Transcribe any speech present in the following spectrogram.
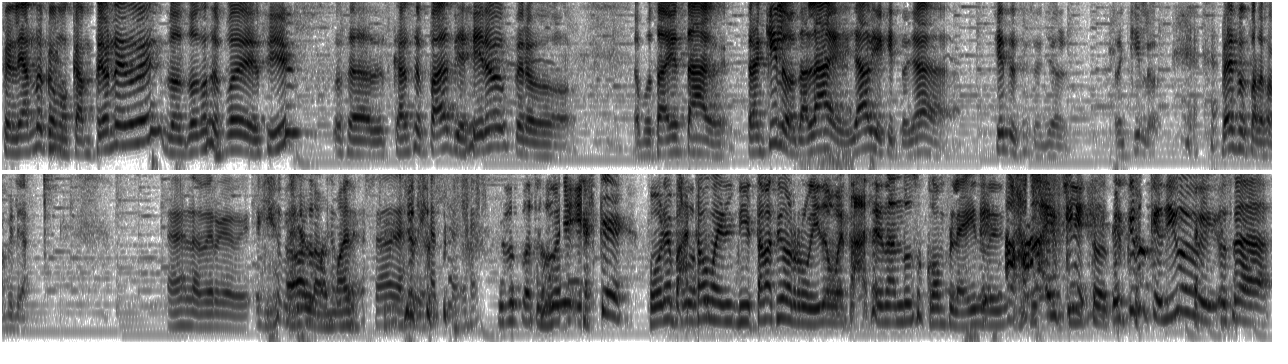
peleando como campeones, güey. Los dos no se puede decir. O sea, descanse en paz, viejito, pero. Pues ahí está, güey. Tranquilo, Dalai, ya viejito, ya. Siéntese, señor. Tranquilo. Besos para la familia. Ah, la verga, güey. Ah, la madre. Eso pasó. Güey, es que, pobre vato, güey, ni estaba haciendo ruido, güey, estaba cenando su complex, güey. Ajá, es que, es que es lo que digo, güey. O sea,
